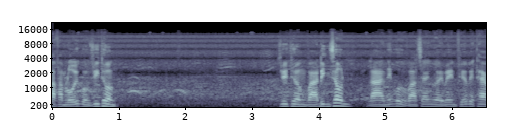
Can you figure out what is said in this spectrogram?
Pha phạm lỗi của Duy Thường. Duy Thường và Đình Sơn là những cầu thủ vào xe người bên phía Viettel.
